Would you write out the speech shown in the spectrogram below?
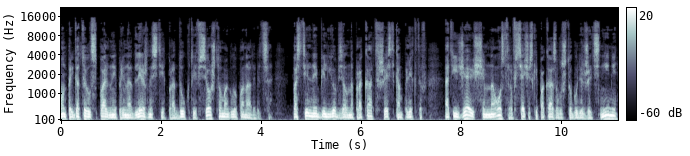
Он приготовил спальные принадлежности, продукты, все, что могло понадобиться. Постельное белье взял на прокат, шесть комплектов — Отъезжающим на остров всячески показывал, что будет жить с ними,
